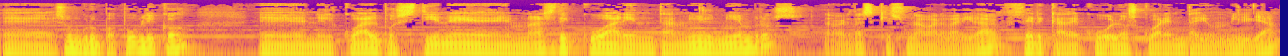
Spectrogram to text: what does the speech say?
eh, es un grupo público eh, en el cual pues tiene más de 40.000 miembros. La verdad es que es una barbaridad, cerca de los 41.000 ya.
